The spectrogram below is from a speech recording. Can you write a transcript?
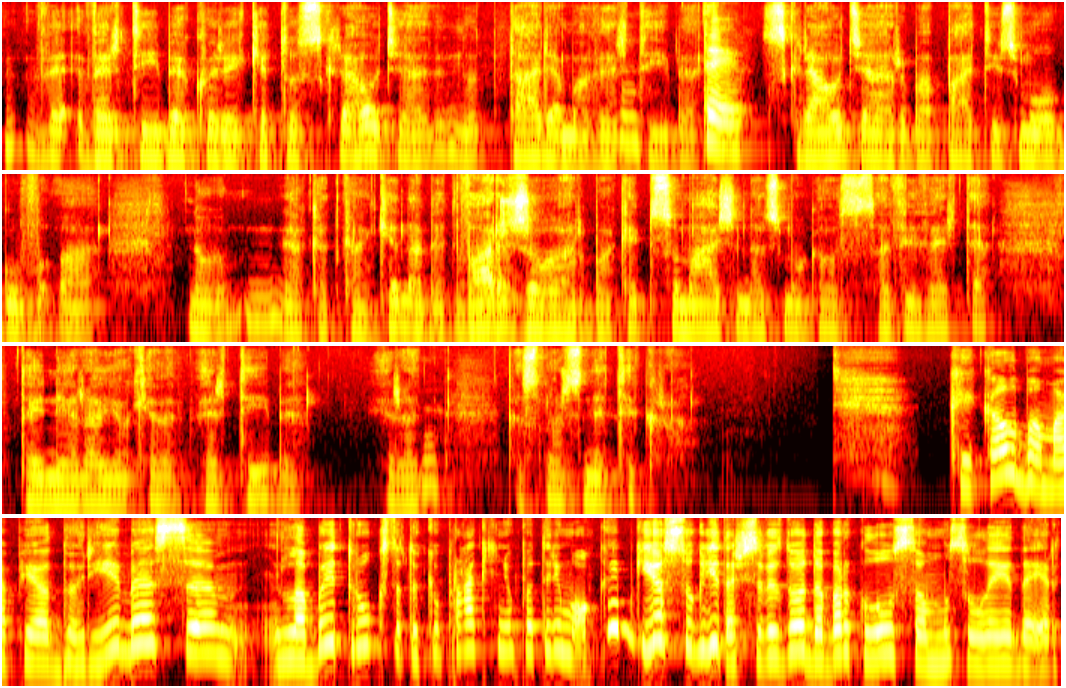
vertybė, kuri kitus skriaudžia, nu, tariama vertybė. Taip. Skriaudžia arba patį žmogų, nu, ne kad kankina, bet varžo arba kaip sumažina žmogaus savivertę. Tai nėra jokia vertybė. Yra kas nors netikro kai kalbam apie darybės, labai trūksta tokių praktinių patarimų. O kaipgi jas sugdyti? Aš įsivaizduoju, dabar klauso mūsų laidą ir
